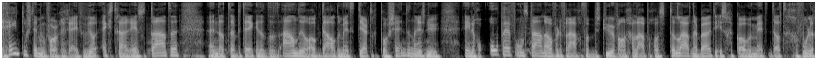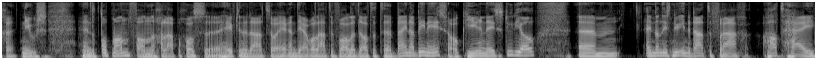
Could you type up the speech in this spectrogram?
geen toestemming voor gegeven, wil extra resultaten. En dat betekent dat het aandeel ook daalde met 30 procent. En er is nu enige ophef ontstaan over de vraag of het bestuur van Galapagos te laat naar buiten is gekomen met dat gevoelige nieuws. En de topman van Galapagos heeft inderdaad zo her en der wel laten vallen dat het bijna binnen is, ook hier in deze studio. Um, en dan is nu inderdaad de vraag: had hij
